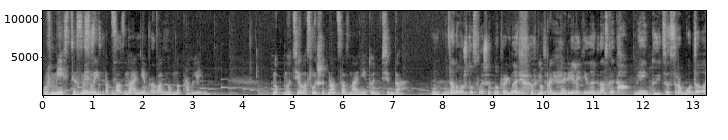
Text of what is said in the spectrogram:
вместе, Вместе, со своим в одном подсознанием в направлении. одном направлении. Но, но тело слышит надсознание, и то не всегда. мгм, оно может услышать, но проигнорировать. Ну, проигнорировать. Или иногда сказать, «А, у меня интуиция сработала.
